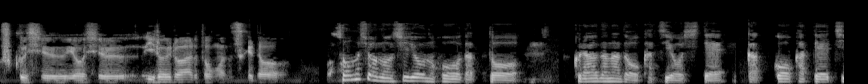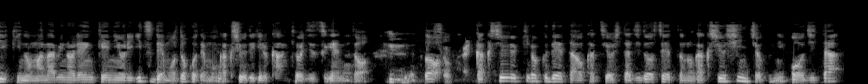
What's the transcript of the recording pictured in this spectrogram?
復習、予習、いろいろあると思うんですけど。総務省の資料の方だと、クラウドなどを活用して、学校、家庭、地域の学びの連携により、いつでもどこでも学習できる環境実現と、うん、と学習記録データを活用した児童生徒の学習進捗に応じた、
